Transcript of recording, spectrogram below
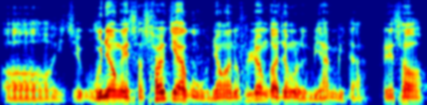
어 이제 운영해서 설계하고 운영하는 훈련 과정을 의미합니다. 그래서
